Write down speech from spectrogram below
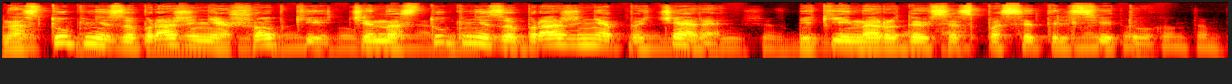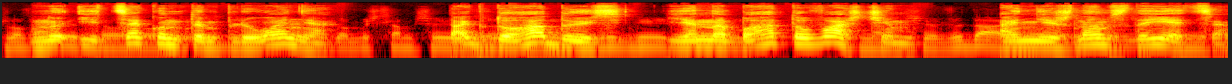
наступні зображення шопки чи наступні зображення печери, в якій народився Спаситель світу. Ну і це контемплювання, так догадуюсь, є набагато важчим, аніж нам здається.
